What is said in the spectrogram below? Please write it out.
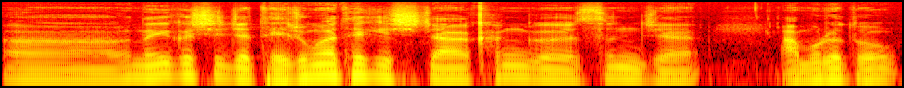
아, 근데 이것이 이제 대중화되기 시작한 것은 이제 아무래도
